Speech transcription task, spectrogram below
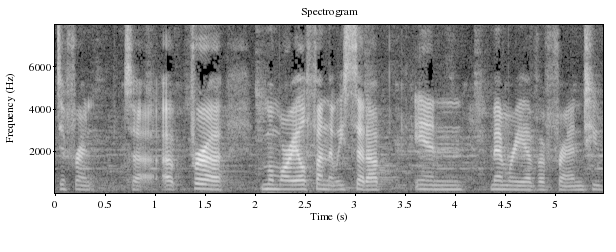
different uh, uh, for a memorial fund that we set up in memory of a friend who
